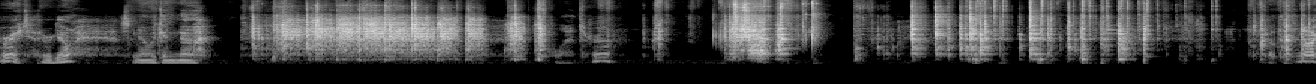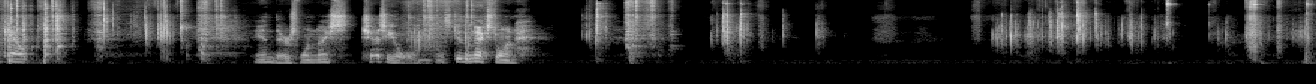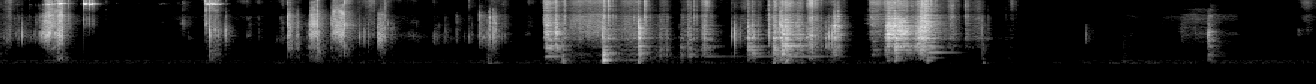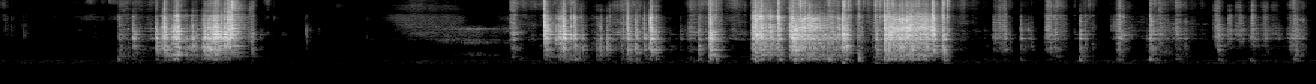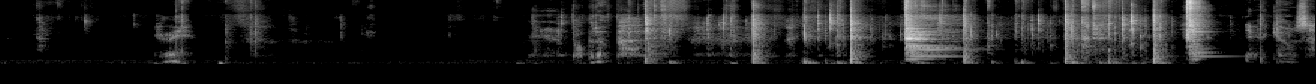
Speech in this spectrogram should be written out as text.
All right, there we go. So now we can uh, pull that through. Take out that knockout. And there's one nice chassis hole. Let's do the next one. Okay. And pop it up. There it goes.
